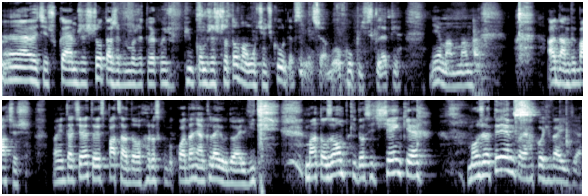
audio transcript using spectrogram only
E, wiecie, szukałem brzeszczota, żeby może to jakąś piłką brzeszczotową uciąć. Kurde, w sumie trzeba było kupić w sklepie. Nie mam, mam. Adam, wybaczysz. Pamiętacie? To jest paca do rozkładania kleju do LVT. Ma to ząbki dosyć cienkie. Może tym to jakoś wejdzie.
